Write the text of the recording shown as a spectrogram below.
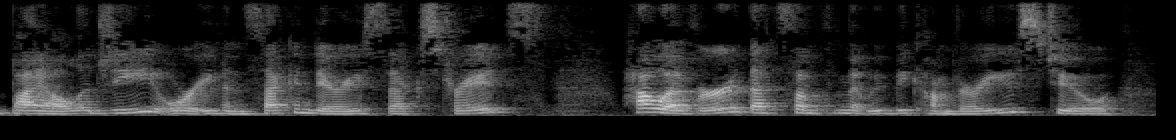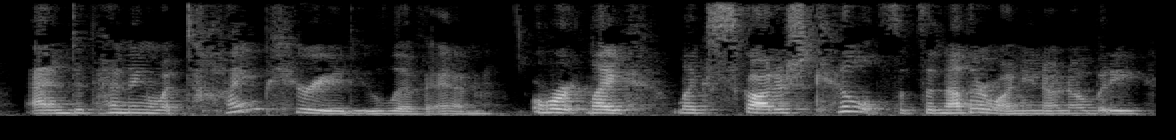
biology or even secondary sex traits. However, that's something that we've become very used to. And depending on what time period you live in, or like like Scottish kilts, it's another one. You know, nobody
